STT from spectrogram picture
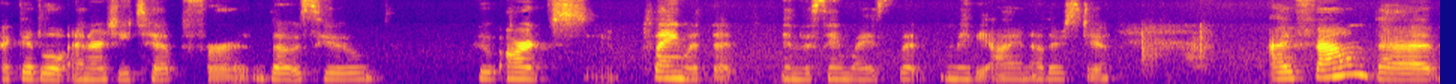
a good little energy tip for those who who aren't playing with it in the same ways that maybe I and others do. I found that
